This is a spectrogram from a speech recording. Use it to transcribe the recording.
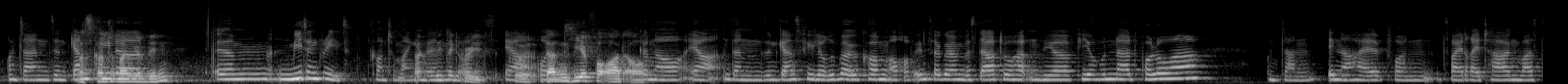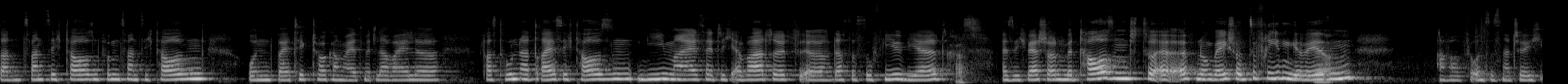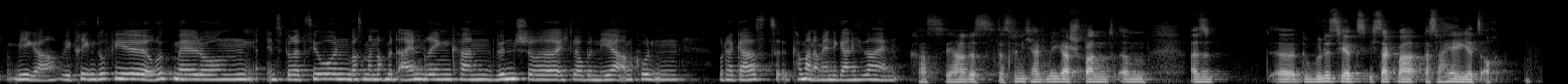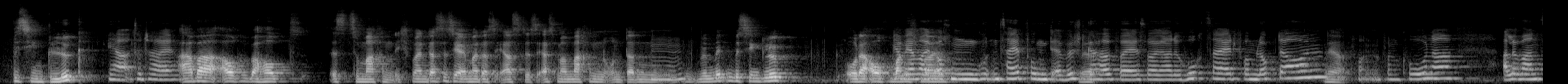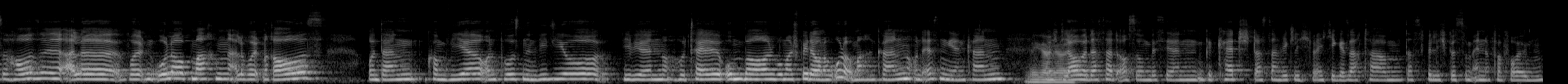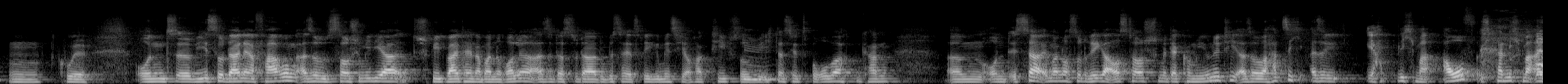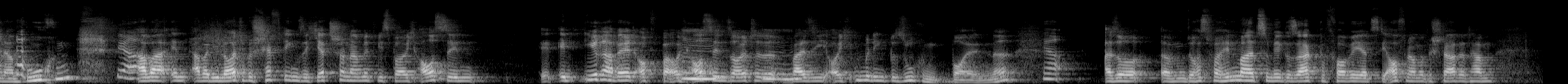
Und dann sind ganz Mhm. Was konnte viele. man gewinnen? Ähm, Meet and Greet konnte man gewinnen Meet mit uns. Ja, Cool. und Dann hier vor Ort auch. Genau, ja. Und dann sind ganz viele rübergekommen, auch auf Instagram. Bis dato hatten wir 400 Follower. Und dann innerhalb von zwei, drei Tagen war es dann 20.000, 25.000. Und bei TikTok haben wir jetzt mittlerweile fast 130.000. Niemals hätte ich erwartet, äh, dass es so viel wird. Krass. Also ich wäre schon mit 1000 zur Eröffnung, wäre ich schon zufrieden gewesen. Aber für uns ist natürlich mega. Wir kriegen so viel Rückmeldungen, Inspirationen, was man noch mit einbringen kann, Wünsche. Ich glaube, näher am Kunden oder Gast kann man am Ende gar nicht sein. Krass, ja, das, das finde ich halt mega spannend. Ähm, also äh, du würdest jetzt, ich sag mal, das war ja jetzt auch ein bisschen Glück, Ja, total. aber auch überhaupt es zu machen. Ich meine, das ist ja immer das Erste, das erstmal machen und dann mit ein bisschen Glück Oder auch Ja, wir manchmal. haben halt auch einen guten Zeitpunkt erwischt Ja. gehabt, weil es war gerade Hochzeit vom Lockdown, Ja. von, von Corona. Alle waren zu Hause, alle wollten Urlaub machen, alle wollten raus. Und dann kommen wir und posten ein Video, wie wir ein Hotel umbauen, wo man später auch noch Urlaub machen kann und essen gehen kann. Mega und ich geil. glaube, das hat auch so ein bisschen gecatcht, dass dann wirklich welche gesagt haben, das will ich bis zum Ende verfolgen. Mhm, cool. Und äh, wie ist so deine Erfahrung? Also Social Media spielt weiterhin aber eine Rolle, also dass du da, du bist ja jetzt regelmäßig auch aktiv, so Mhm. wie ich das jetzt beobachten kann. Ähm, und ist da immer noch so ein reger Austausch mit der Community? Also hat sich, also ihr habt nicht mal auf, es kann nicht mal einer buchen, Ja. aber, in, aber die Leute beschäftigen sich jetzt schon damit, wie es bei euch aussehen, in- in ihrer Welt auch bei euch aussehen sollte, weil sie euch unbedingt besuchen wollen. Ne? Ja, Also, ähm, du hast vorhin mal zu mir gesagt, bevor wir jetzt die Aufnahme gestartet haben,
